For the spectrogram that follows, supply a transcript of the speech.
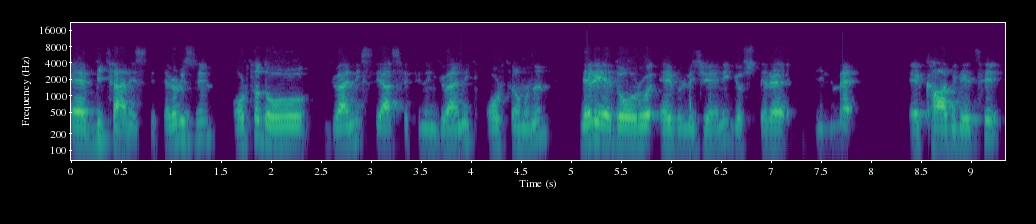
e, bir tanesi. Terörizm Orta Doğu güvenlik siyasetinin, güvenlik ortamının nereye doğru evrileceğini gösterebilme e, kabiliyeti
